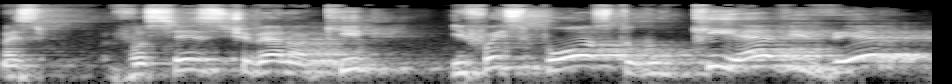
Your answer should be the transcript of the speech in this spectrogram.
mas vocês estiveram aqui e foi exposto o que é viver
